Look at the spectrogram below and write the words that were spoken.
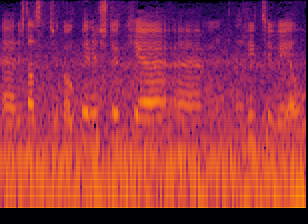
Uh, dus dat is natuurlijk ook weer een stukje um, ritueel.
